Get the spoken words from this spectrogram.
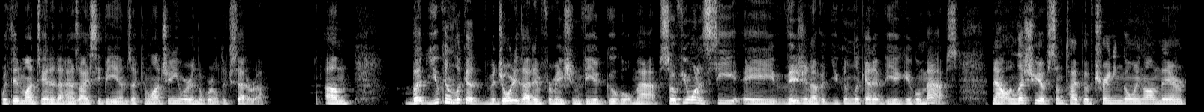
within Montana that has ICBMs that can launch anywhere in the world, etc. Um, but you can look at the majority of that information via Google Maps. So if you want to see a vision of it, you can look at it via Google Maps. Now, unless you have some type of training going on there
